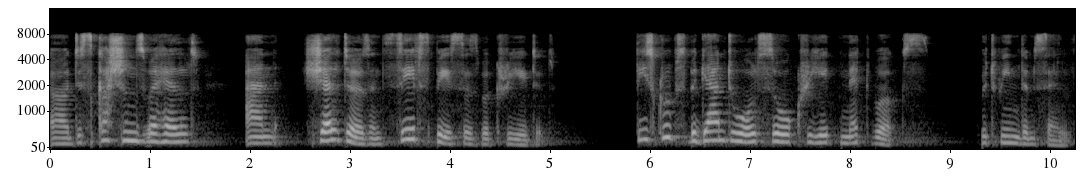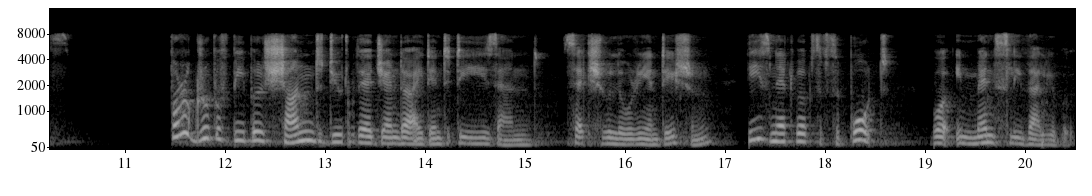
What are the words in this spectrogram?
Uh, discussions were held, and shelters and safe spaces were created. These groups began to also create networks between themselves. For a group of people shunned due to their gender identities and sexual orientation, these networks of support were immensely valuable.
